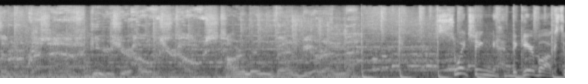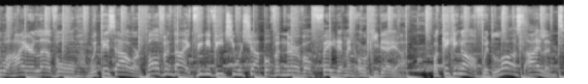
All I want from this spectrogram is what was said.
Progressive. Here's your host, your host, Armin van Buuren. Switching the gearbox to a higher level with this hour, Paul van Dyk, Vini Vici with Shapov and Nervo, Fatum and Orchidea. While kicking off with Lost Island,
